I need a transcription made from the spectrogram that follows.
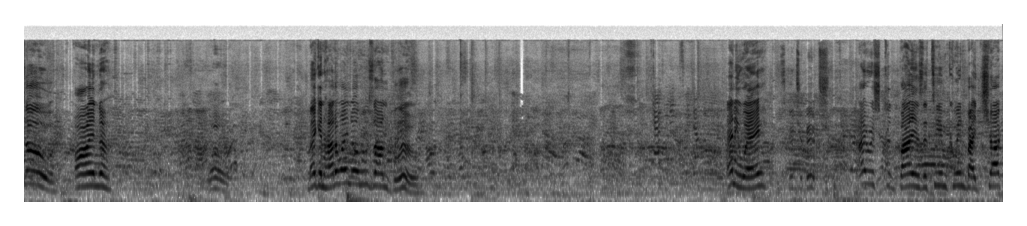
So on. Whoa. Megan, how do I know who's on blue? Anyway, Scooch your booch. Irish Goodbye is a team queen by Chuck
